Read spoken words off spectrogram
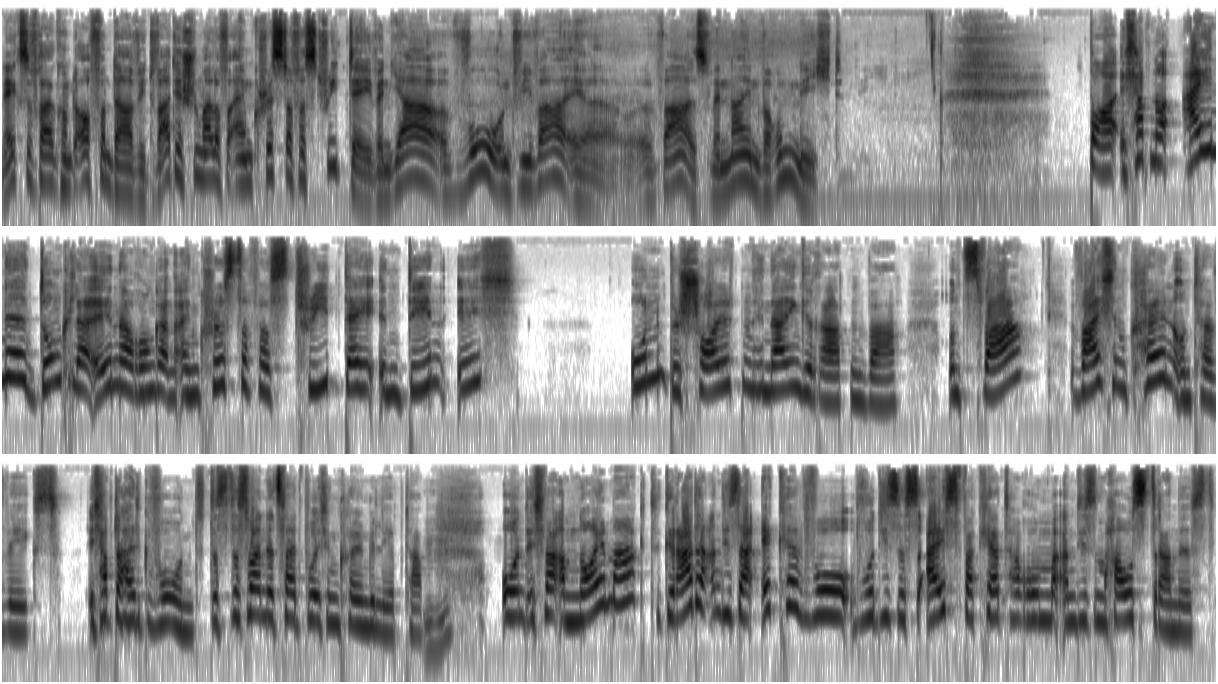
Nächste Frage kommt auch von David. Wart ihr schon mal auf einem Christopher Street Day? Wenn ja, wo und wie war er? War es? Wenn nein, warum nicht? Boah, ich habe nur eine dunkle Erinnerung an einen Christopher Street Day, in den ich unbescholten hineingeraten war. Und zwar war ich in Köln unterwegs. Ich habe da halt gewohnt. Das, das war eine Zeit, wo ich in Köln gelebt habe. Mhm. Und ich war am Neumarkt, gerade an dieser Ecke, wo, wo dieses Eis verkehrt herum an diesem Haus dran ist.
